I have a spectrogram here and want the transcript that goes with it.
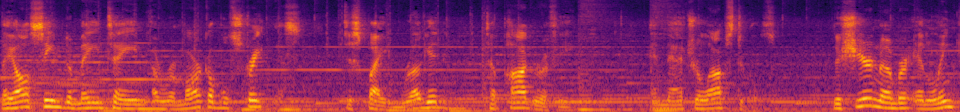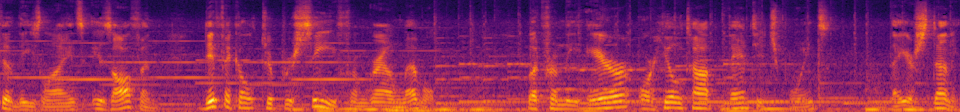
they all seem to maintain a remarkable straightness despite rugged topography and natural obstacles. The sheer number and length of these lines is often difficult to perceive from ground level, but from the air or hilltop vantage points, they are stunning.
